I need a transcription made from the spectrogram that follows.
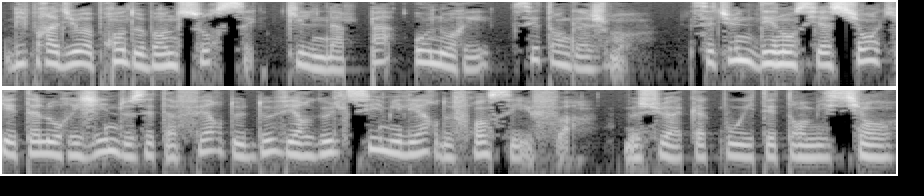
Bip Radio apprend de bonnes sources qu'il n'a pas honoré cet engagement. C'est une dénonciation qui est à l'origine de cette affaire de 2,6 milliards de francs CFA. Monsieur Akakpo était en mission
